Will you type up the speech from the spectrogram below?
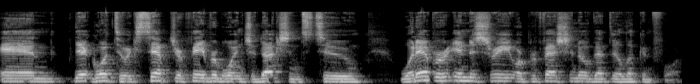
and they're going to accept your favorable introductions to whatever industry or professional that they're looking for.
